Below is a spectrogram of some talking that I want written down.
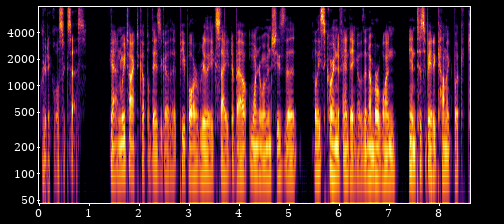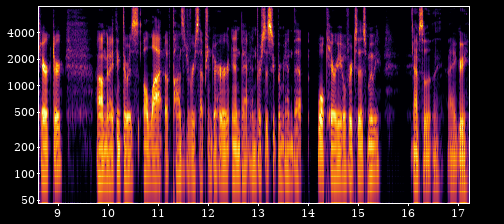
critical success. Yeah, and we talked a couple days ago that people are really excited about Wonder Woman. She's the, at least according to Fandango, the number one anticipated comic book character. Um, and I think there was a lot of positive reception to her in Batman versus Superman that will carry over to this movie. Absolutely. I agree.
